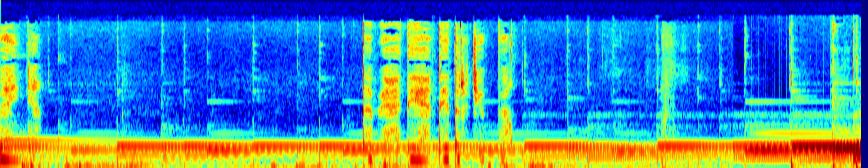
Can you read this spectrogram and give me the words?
Banyak, tapi hati-hati terjebak. thank you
